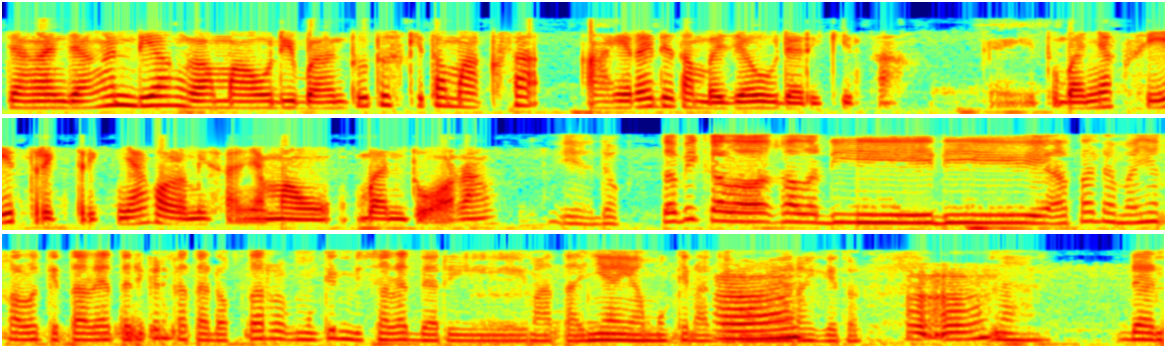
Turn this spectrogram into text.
Jangan-jangan dia nggak mau dibantu terus kita maksa, akhirnya dia tambah jauh dari kita. Kayak gitu banyak sih trik-triknya kalau misalnya mau bantu orang. Iya dok. Tapi kalau kalau di di apa namanya kalau kita lihat tadi kan kata dokter mungkin bisa lihat dari matanya yang mungkin agak Hmm. merah gitu. Mm-mm. Nah dan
